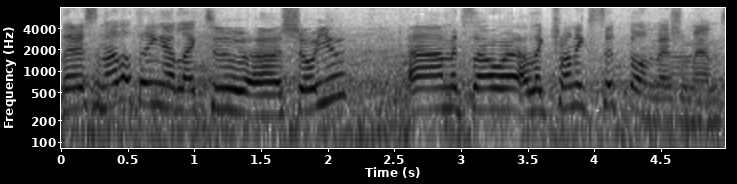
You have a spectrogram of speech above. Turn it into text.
There's another thing I'd like to uh, show you. Um, it's our electronic sit bone measurement.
